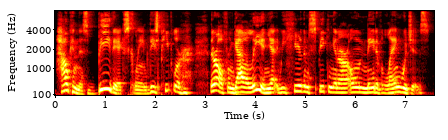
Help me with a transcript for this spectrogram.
How can this be? They exclaimed. These people are, they're all from Galilee, and yet we hear them speaking in our own native languages.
